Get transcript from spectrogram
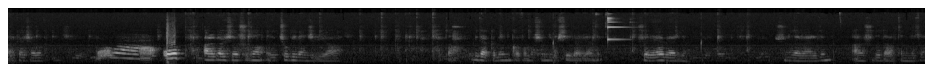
Arkadaşlar bak. Hop. Arkadaşlar şuradan evet, çok eğlenceli ya. Tamam. Bir dakika benim kafama şimdi bir şeyler geldi. Şuraya verdim. Şunu da verdim. Aa, şurada da altınımız var.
